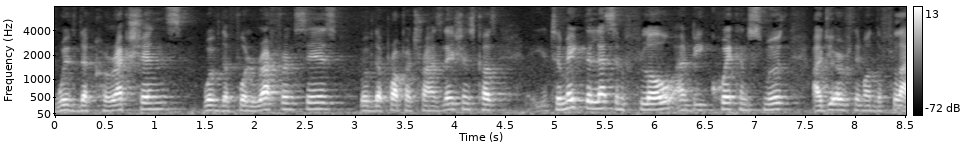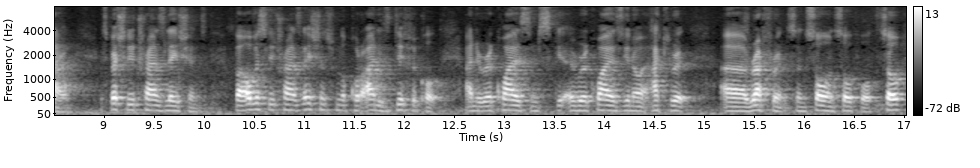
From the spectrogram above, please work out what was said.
with the corrections, with the full references, with the proper translations. Because to make the lesson flow and be quick and smooth, I do everything on the fly, especially translations. But obviously, translations from the Quran is difficult, and it requires some. It requires you know accurate uh, reference and so on and so forth. So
